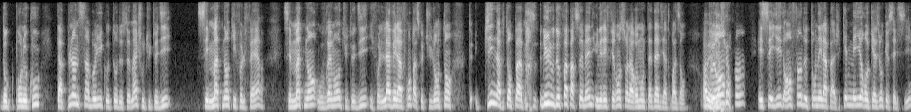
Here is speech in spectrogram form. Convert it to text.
donc pour le coup, tu as plein de symboliques autour de ce match où tu te dis, c'est maintenant qu'il faut le faire. C'est maintenant où vraiment tu te dis, il faut laver l'affront parce que tu l'entends. Qui n'attend pas une ou deux fois par semaine une référence sur la remontada d'il y a trois ans? On ah peut enfin essayer enfin de tourner la page. Quelle meilleure occasion que celle-ci?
